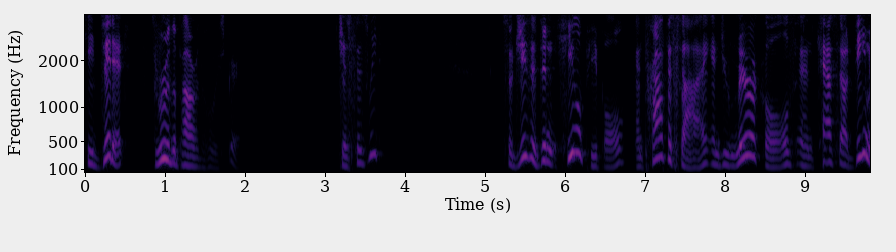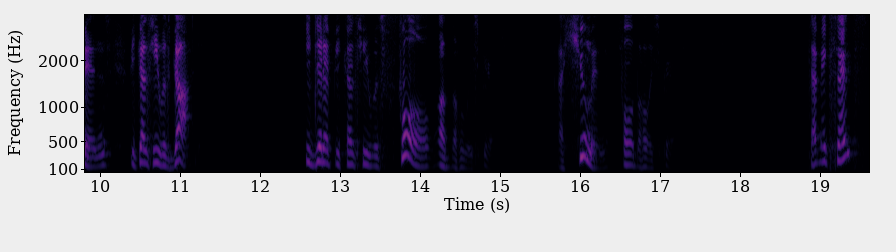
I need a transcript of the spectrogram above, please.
he did it through the power of the Holy Spirit, just as we do. So Jesus didn't heal people and prophesy and do miracles and cast out demons because he was God. He did it because he was full of the Holy Spirit, a human full of the Holy Spirit. Does that make sense?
